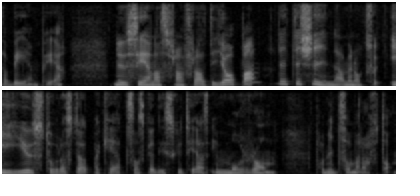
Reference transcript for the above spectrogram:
av BNP. Nu senast framförallt i Japan, lite i Kina men också EUs stora stödpaket som ska diskuteras imorgon på midsommarafton.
